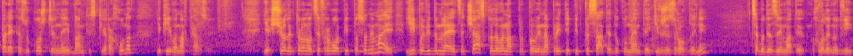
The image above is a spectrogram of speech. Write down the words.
переказу коштів на її банківський рахунок, який вона вказує. Якщо електронного цифрового підпису немає, їй повідомляється час, коли вона повинна прийти підписати документи, які вже зроблені. Це буде займати хвилину-дві.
